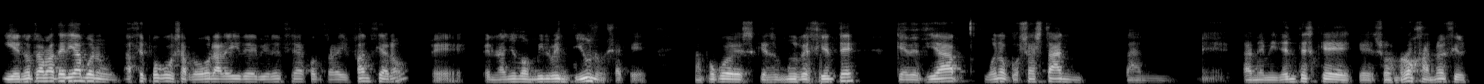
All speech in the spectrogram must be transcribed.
y, en otra materia, bueno, hace poco se aprobó la ley de violencia contra la infancia, ¿no? Eh, en el año 2021, o sea que tampoco es que es muy reciente, que decía, bueno, cosas tan, tan, eh, tan evidentes que, que, sonrojan, ¿no? Es decir,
